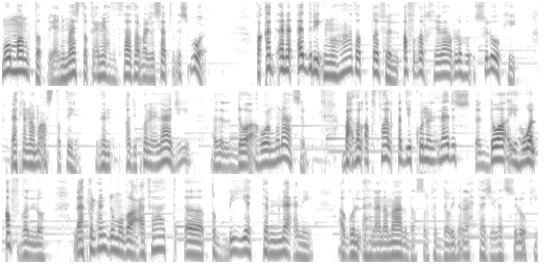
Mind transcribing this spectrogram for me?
مو منطق يعني ما يستطيع أن يحضر ثلاث أربع جلسات في الأسبوع. فقد أنا أدري أنه هذا الطفل أفضل خيار له سلوكي لكن ما أستطيع. إذا قد يكون علاجي الدواء هو المناسب. بعض الأطفال قد يكون العلاج الدوائي هو الأفضل له لكن عنده مضاعفات آه، طبية تمنعني. أقول أهل أنا ما أقدر أصرف الدواء إذا أنا أحتاج علاج سلوكي.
